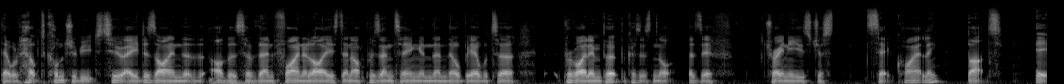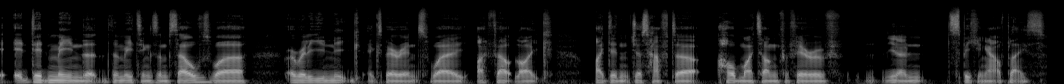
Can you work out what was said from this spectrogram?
they will help to contribute to a design that others have then finalized and are presenting and then they'll be able to provide input because it's not as if trainees just sit quietly. But it, it did mean that the meetings themselves were a really unique experience where I felt like I didn't just have to hold my tongue for fear of you know speaking out of place.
